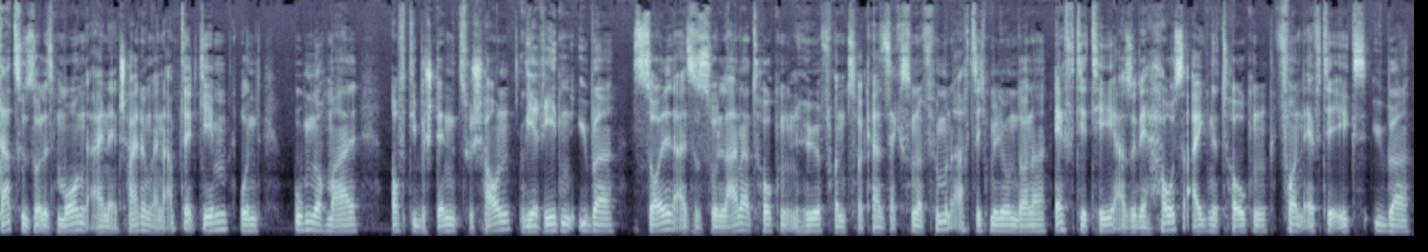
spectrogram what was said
Dazu soll es morgen eine Entscheidung, ein Update geben und um nochmal auf die Bestände zu schauen. Wir reden über Sol, also Solana-Token in Höhe von ca. 685 Millionen Dollar, FTT, also der hauseigene Token von FTX über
